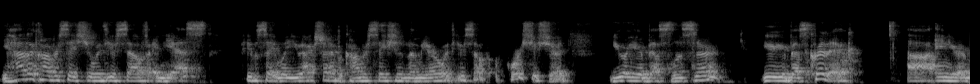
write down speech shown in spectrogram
you have a conversation with yourself, and yes, people say, "Well, you actually have a conversation in the mirror with yourself." Of course, you should. You're your best listener. You're your best critic uh, and you're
